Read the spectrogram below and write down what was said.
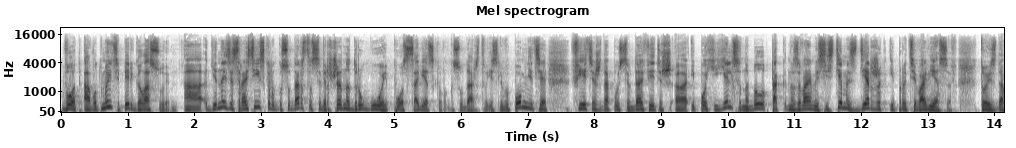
вот, а вот мы теперь голосуем. А генезис российского государства совершенно другой постсоветского государства. Если вы помните, фетиш, допустим, да, фетиш э, эпохи Ельцина был так называемой системой сдержек и противовесов. То есть, допустим,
